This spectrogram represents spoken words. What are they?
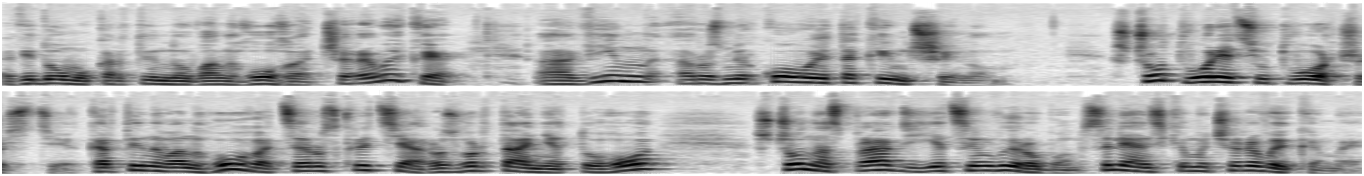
відому картину Ван Гога Черевики, він розмірковує таким чином. Що творять у творчості? Картина Ван Гога це розкриття, розгортання того, що насправді є цим виробом селянськими черевиками.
